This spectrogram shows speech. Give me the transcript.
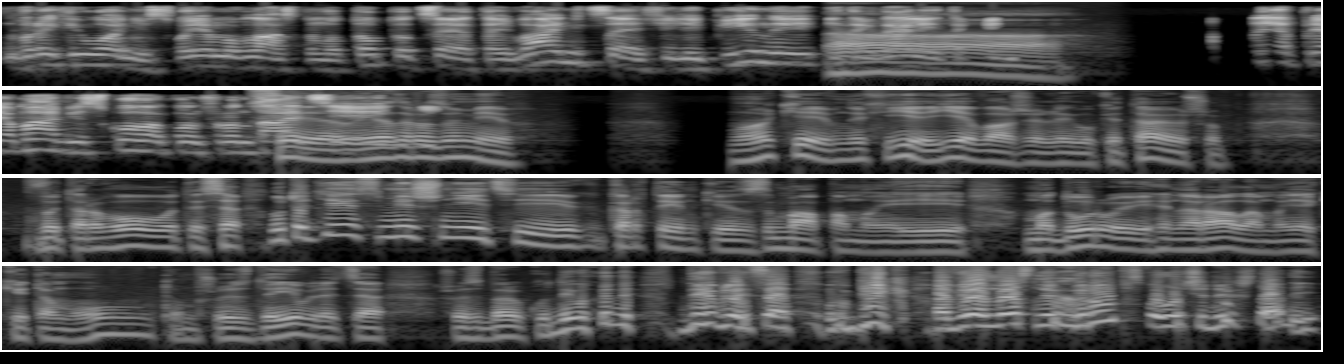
в регіоні своєму власному. Тобто, це Тайвань, це Філіппіни і так далі. І так далі. Але пряма військова Все, конфронтація. я зрозумів. Ну окей, в них є, є важелі у Китаю, щоб виторговуватися. Ну тоді смішні ці картинки з мапами і Мадурою, і генералами, які там, о, там щось дивляться, щось вони дивляться в бік авіаносних груп Сполучених Штатів.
